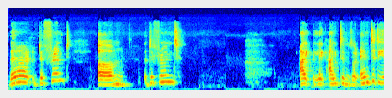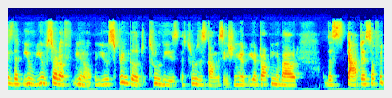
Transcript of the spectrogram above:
There are different um, different I like items or entities that you you've sort of you know you sprinkled through these through this conversation. You're you're talking about the status of a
